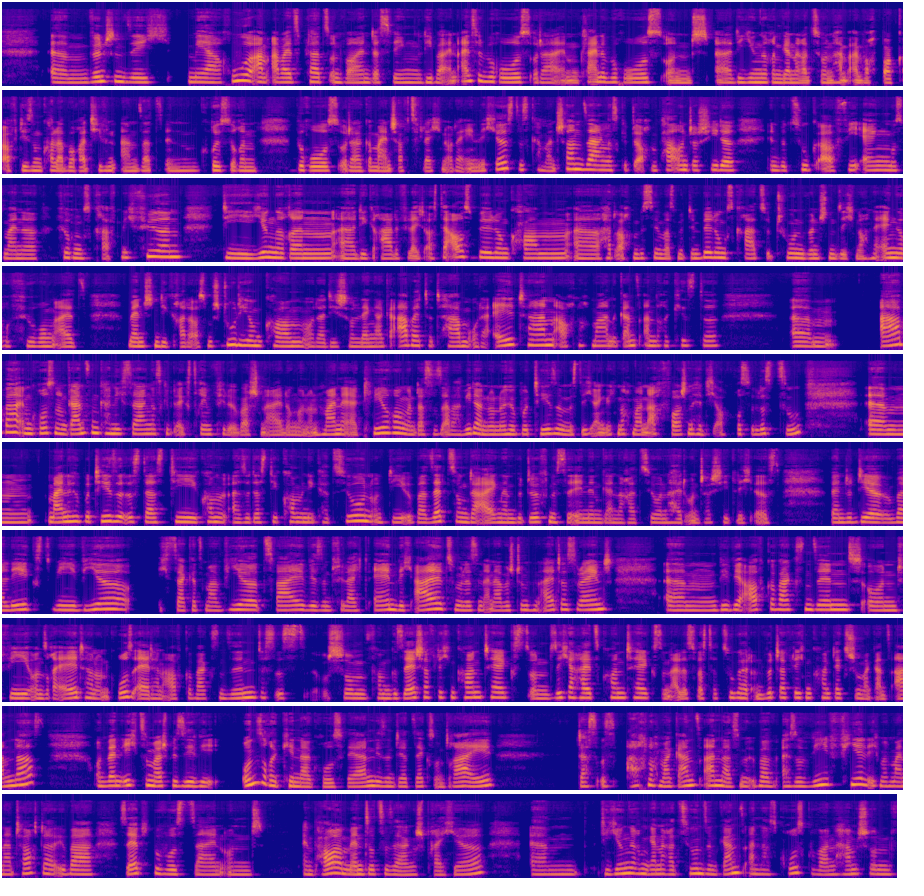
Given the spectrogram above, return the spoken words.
ähm, wünschen sich mehr Ruhe am Arbeitsplatz und wollen deswegen lieber in Einzelbüros oder in kleine Büros und äh, die jüngeren Generationen haben einfach Bock auf diesen kollaborativen Ansatz in größeren Büros oder Gemeinschaftsflächen oder ähnliches. Das kann man schon sagen. Es gibt auch ein paar Unterschiede in Bezug auf, wie eng muss meine Führungskraft mich führen. Die Jüngeren, äh, die gerade vielleicht aus der Ausbildung kommen, äh, hat auch ein bisschen was mit dem Bildungsgrad zu tun, wünschen sich noch eine engere Führung als Menschen, die gerade aus dem Studium kommen oder die schon länger gearbeitet haben oder Eltern, auch nochmal eine ganz andere Kiste. Ähm, aber im Großen und Ganzen kann ich sagen, es gibt extrem viele Überschneidungen. Und meine Erklärung, und das ist aber wieder nur eine Hypothese, müsste ich eigentlich nochmal nachforschen, hätte ich auch große Lust zu. Ähm, meine Hypothese ist, dass die, also dass die Kommunikation und die Übersetzung der eigenen Bedürfnisse in den Generationen halt unterschiedlich ist. Wenn du dir überlegst, wie wir ich sag jetzt mal, wir zwei, wir sind vielleicht ähnlich alt, zumindest in einer bestimmten Altersrange, ähm, wie wir aufgewachsen sind und wie unsere Eltern und Großeltern aufgewachsen sind. Das ist schon vom gesellschaftlichen Kontext und Sicherheitskontext und alles, was dazugehört und wirtschaftlichen Kontext schon mal ganz anders. Und wenn ich zum Beispiel sehe, wie unsere Kinder groß werden, die sind jetzt sechs und drei, das ist auch noch mal ganz anders. Über, also wie viel ich mit meiner Tochter über Selbstbewusstsein und Empowerment sozusagen spreche. Ähm, die jüngeren Generationen sind ganz anders groß geworden, haben schon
